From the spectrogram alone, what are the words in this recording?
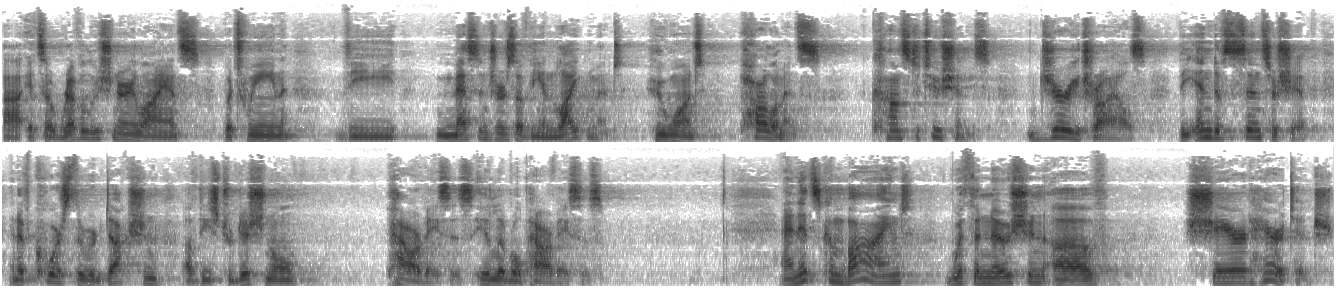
Uh, it's a revolutionary alliance between the messengers of the Enlightenment who want parliaments, constitutions, jury trials, the end of censorship, and of course the reduction of these traditional power bases, illiberal power bases. And it's combined with the notion of shared heritage.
